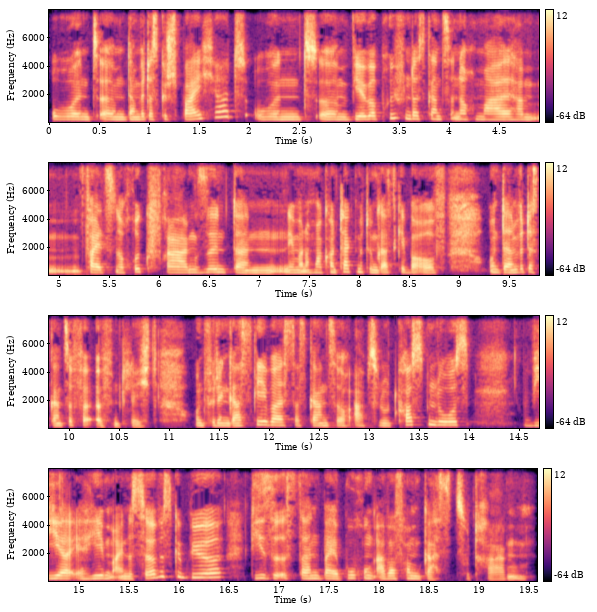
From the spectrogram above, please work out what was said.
Und ähm, dann wird das gespeichert und ähm, wir überprüfen das Ganze nochmal, haben, falls noch Rückfragen sind, dann nehmen wir nochmal Kontakt mit dem Gastgeber auf und dann wird das Ganze veröffentlicht. Und für den Gastgeber ist das Ganze auch absolut kostenlos. Wir erheben eine Servicegebühr, diese ist dann bei Buchung aber vom Gast zu tragen.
